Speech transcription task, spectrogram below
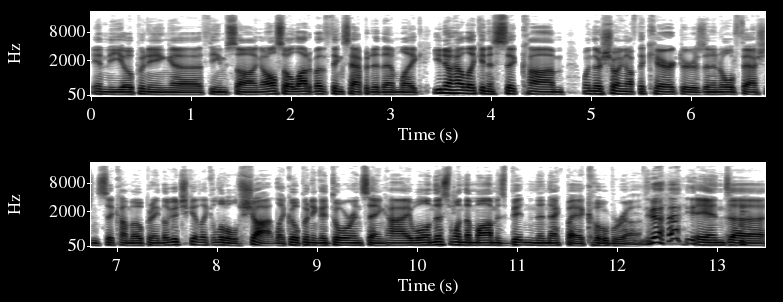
in the opening uh, theme song, and also a lot of other things happen to them. Like you know how like in a sitcom when they're showing off the characters in an old fashioned sitcom opening, they'll get you get like a little shot, like opening a door and saying hi. Well, in this one, the mom is bitten in the neck by a cobra, and uh,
